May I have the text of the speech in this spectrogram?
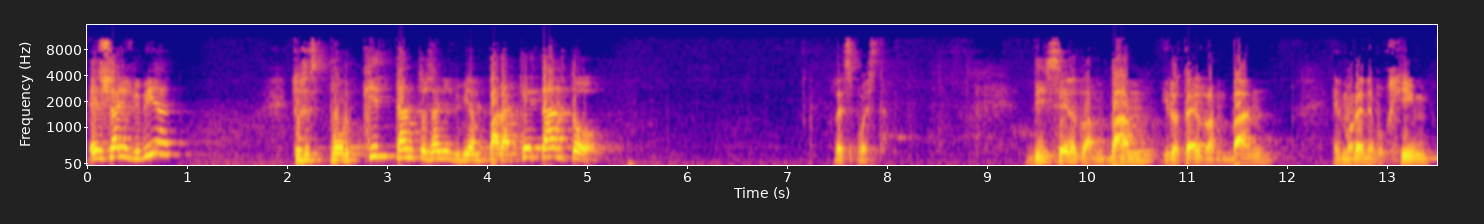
Esos años vivían. Entonces, ¿por qué tantos años vivían? ¿Para qué tanto? Respuesta. Dice el Rambam, y lo trae el Rambam, el Morene Bujim,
